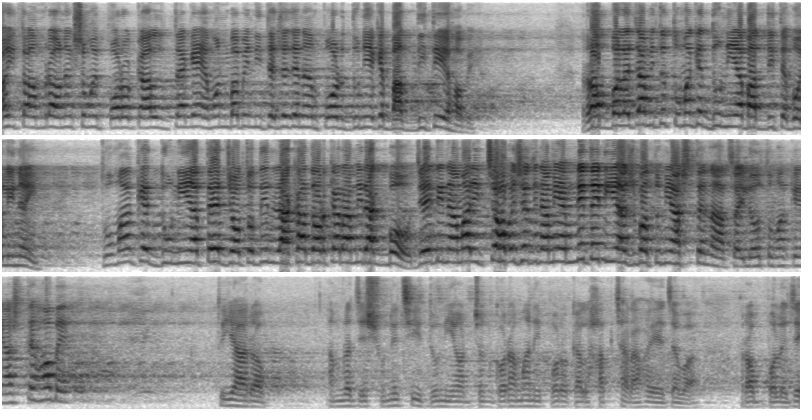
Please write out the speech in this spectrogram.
হয়তো আমরা অনেক সময় পরকালটাকে এমন ভাবে নিতে চাই যে না, পর দুনিয়াকে বাদ দিতেই হবে। রব বলে যে, আমি তো তোমাকে দুনিয়া বাদ দিতে বলি নাই। তোমাকে দুনিয়াতে যতদিন রাখা দরকার আমি রাখব। যেদিন আমার ইচ্ছা হবে সেদিন আমি এমনিতেই নিয়ে আসব। তুমি আসতে না চাইলেও তোমাকে আসতে হবে। তো ইয়া রব, আমরা যে শুনেছি দুনিয়া অর্জন করা মানে পরকাল হাতছাড়া হয়ে যাওয়া। রব বলে যে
